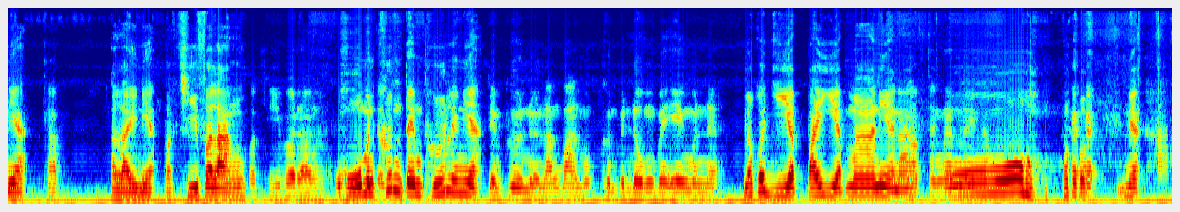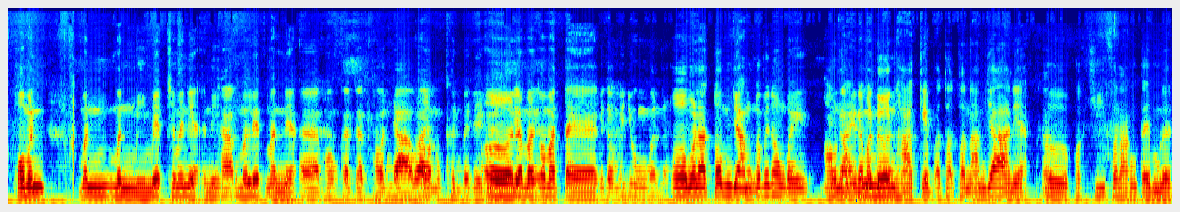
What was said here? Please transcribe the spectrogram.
เนี่ยครับ อะไรเนี่ยผักชีฝรั่งผักชีฝรั่งโอ้โหมันขึ้นเต็มพื้นเลยเนี่ย เต็มพื้นเนี่ยหล้างบ้านผมขึ้นเป็นดงไปเองมันเนี่ยแล้วก็เหยียบไปเหยียบมาเนี่ยนะครับทั้งนั้นเลยครับโอ้เนี่ยพอมัน มันมันมีเม็ดใช่ไหมเนี่ยอันนี้ครับ เมล็ดมันเนี่ยอ่าผมก็จะถอนหญ้าไว้มันขึ้นไปเรื่อยๆเออแล้วมันก็มาแตก ไม่ต้องไปยุ่งมัน เออเวลาต้มยำก็ไม่ต้องไปเอาไหนไม่ต้นะองมาเดินหาเก็บเอาสนามหญ้าเนี่ยครับเออผักชีฝรั่งเต็มเลย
